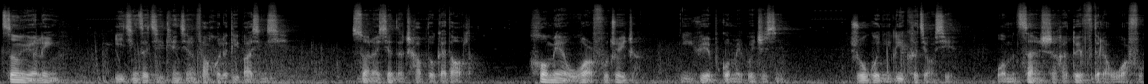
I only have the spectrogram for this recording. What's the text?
增援令已经在几天前发回了第八星系，算来现在差不多该到了。后面有伍尔夫追着，你越不过玫瑰之心。如果你立刻缴械，我们暂时还对付得了伍尔夫。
